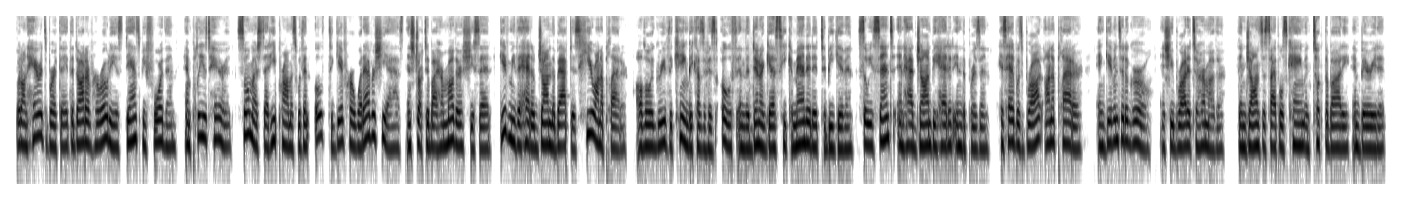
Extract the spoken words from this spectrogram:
But on Herod's birthday, the daughter of Herodias danced before them and pleased Herod, so much that he promised with an oath to give her whatever she asked. Instructed by her mother, she said, Give me the head of John the Baptist here on a platter. Although it grieved the king because of his oath and the dinner guests, he commanded it to be given. So he sent and had John beheaded in the prison. His head was brought on a platter and given to the girl, and she brought it to her mother. Then John's disciples came and took the body and buried it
